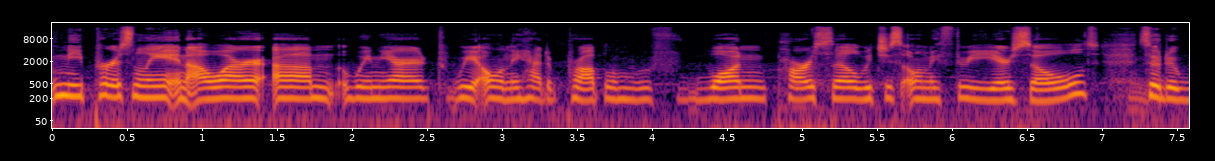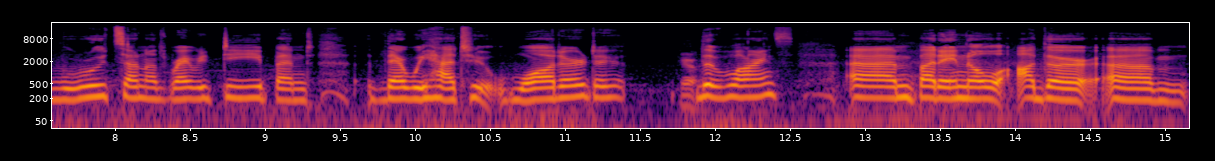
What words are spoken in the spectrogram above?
Me personally, in our um, vineyard, we only had a problem with one parcel, which is only three years old. So the roots are not very deep, and there we had to water the Yeah. the wines. Um, but I know other um,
